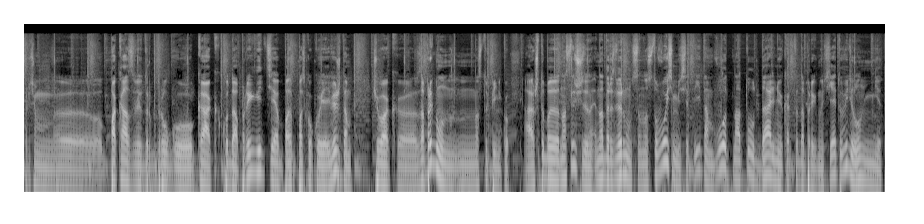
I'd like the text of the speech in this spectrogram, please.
Причем э, показывали друг другу, как, куда прыгать, э, по- поскольку я вижу, там чувак запрыгнул на ступеньку, а чтобы на следующую надо развернуться на 180 и там вот на ту дальнюю как-то допрыгнуть. Я это увидел, он нет.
